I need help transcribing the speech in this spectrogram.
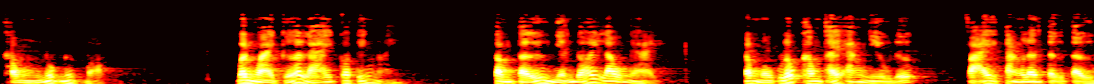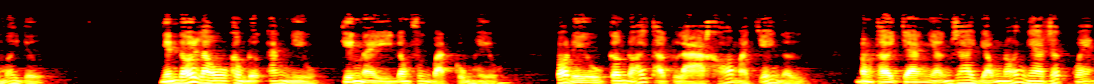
không nuốt nước bọt. Bên ngoài cửa lại có tiếng nói. Công tử nhịn đói lâu ngày, trong một lúc không thể ăn nhiều được, phải tăng lên từ từ mới được. Nhịn đói lâu không được ăn nhiều, chuyện này Đông Phương Bạch cũng hiểu. Có điều cơn đói thật là khó mà chế ngự. Đồng thời chàng nhận ra giọng nói nghe rất quen.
